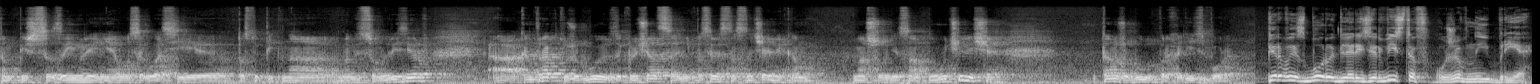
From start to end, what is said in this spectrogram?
Там пишется заявление о согласии поступить на мобилизационный резерв. А контракт уже будет заключаться непосредственно с начальником нашего десантного училища. Там же будут проходить сборы. Первые сборы для резервистов уже в ноябре.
